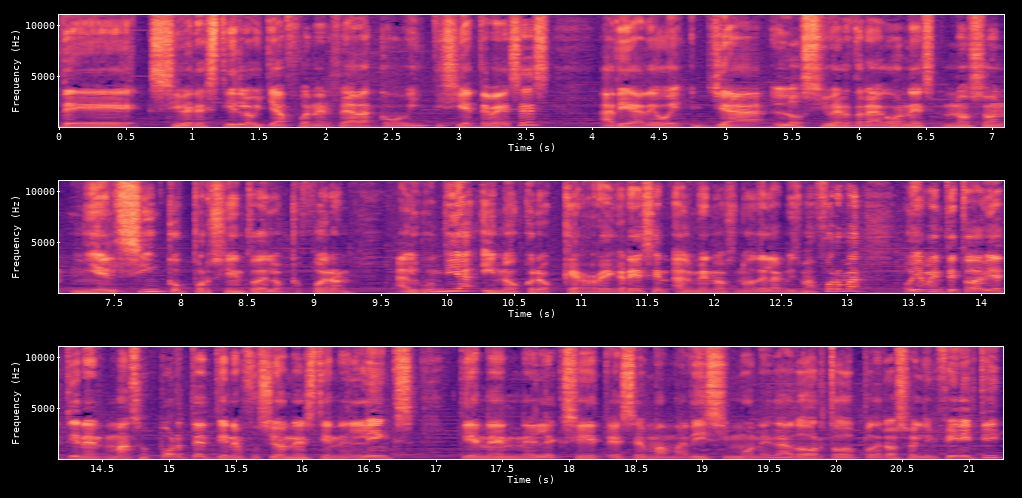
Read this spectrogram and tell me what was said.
de ciberestilo ya fue nerfeada como 27 veces a día de hoy ya los ciberdragones no son ni el 5% de lo que fueron algún día y no creo que regresen, al menos no de la misma forma. Obviamente todavía tienen más soporte, tienen fusiones, tienen links, tienen el Exit, ese mamadísimo negador todopoderoso, el Infinity.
